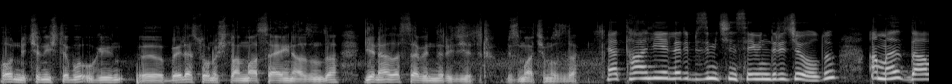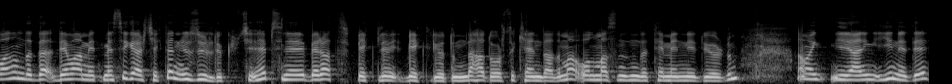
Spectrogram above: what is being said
Onun için işte bu bugün e, böyle sonuçlanması en azından yine de sevindiricidir bizim açımızda. Ya tahliyeleri bizim için sevindirici oldu ama davanın da, da devam etmesi gerçekten üzüldük. Hepsine berat bekle, bekliyordum. Daha doğrusu kendi adıma olmasını da temenni ediyordum. Ama yani yine de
